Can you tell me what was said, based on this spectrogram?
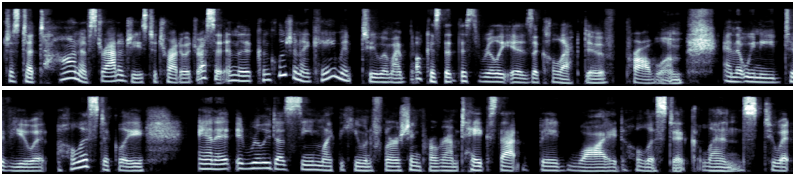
just a ton of strategies to try to address it. And the conclusion I came to in my book is that this really is a collective problem and that we need to view it holistically. And it, it really does seem like the Human Flourishing Program takes that big, wide, holistic lens to it.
